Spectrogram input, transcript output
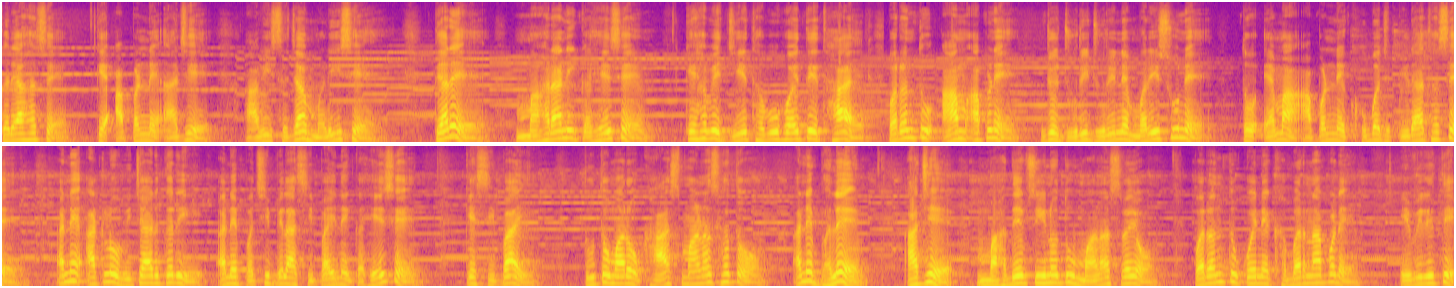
કર્યા હશે કે આપણને આજે આવી સજા મળી છે. ત્યારે મહારાણી કહે છે કે હવે જે થવું હોય તે થાય. પરંતુ આમ આપણે જો ઝૂરી ઝૂરીને મરીશું ને, તો એમાં આપણને ખૂબ જ પીડા થશે. અને આટલો વિચાર કરી અને પછી પેલા સિપાહીને કહે છે કે, સિપાઈ, તું તો મારો ખાસ માણસ હતો. અને ભલે આજે મહાદેવસિંહનો તું માણસ રહ્યો, પરંતુ કોઈને ખબર ના પડે. એવી રીતે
